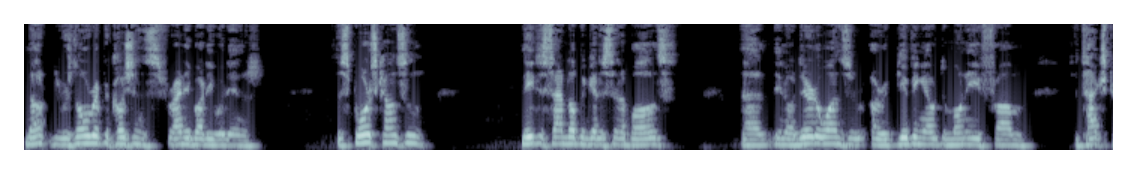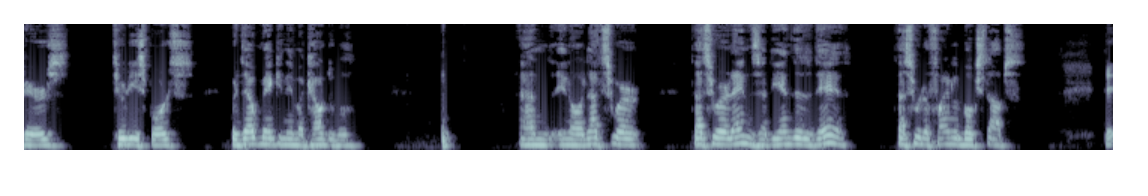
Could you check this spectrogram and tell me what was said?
not there was no repercussions for anybody within it. The sports council need to stand up and get a set of balls, and you know they're the ones who are giving out the money from the taxpayers to these sports without making them accountable. And you know that's where that's where it ends. At the end of the day, that's where the final book stops the,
